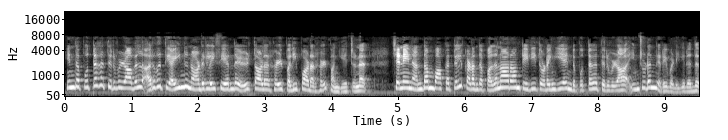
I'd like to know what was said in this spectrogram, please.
இந்த புத்தக திருவிழாவில் அறுபத்தி ஐந்து நாடுகளை சேர்ந்த எழுத்தாளர்கள் பதிப்பாளர்கள் பங்கேற்றனர். சென்னை நந்தம்பாக்கத்தில் கடந்த பதினாறாம் தேதி தொடங்கிய இந்த புத்தக திருவிழா இன்றுடன் நிறைவடைகிறது.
